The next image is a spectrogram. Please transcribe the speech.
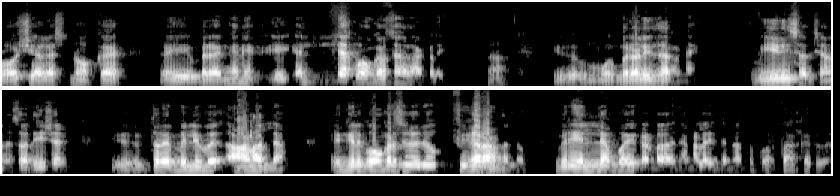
റോഷി അഗസ്റ്റിനും ഒക്കെ ഇവരെങ്ങനെ എല്ലാ കോൺഗ്രസ് നേതാക്കളെയും മുരളീധരനെ വി ഡി സതീശൻ. അന്ന് സതീശൻ ഇത്രയും വലിയ ആളല്ല. എങ്കിലും കോൺഗ്രസിലൊരു ഫിഗർ ആണല്ലോ. ഇവരെല്ലാം പോയി കണ്ടതാണ് ഞങ്ങളെ ഇതിനകത്ത് പുറത്താക്കരുത്.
